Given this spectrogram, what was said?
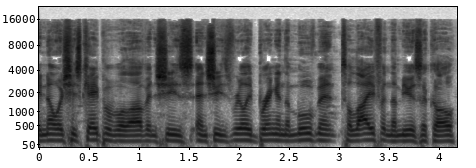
they know what she's capable of, and she's and she's really bringing the movement to life in the musical.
